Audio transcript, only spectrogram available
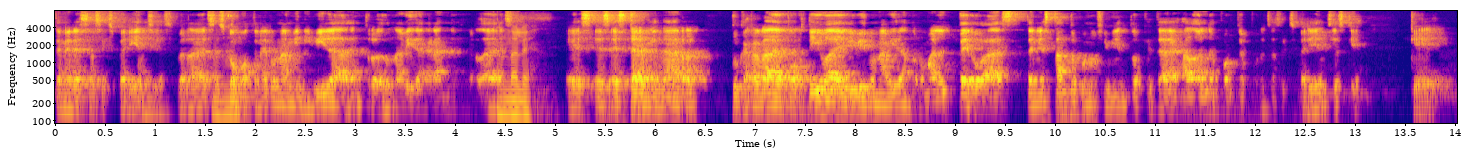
tener esas experiencias, ¿verdad? Es, es como tener una mini vida dentro de una vida grande, ¿verdad? Es, es, es, terminar tu carrera deportiva y vivir una vida normal, pero has, tenés tanto conocimiento que te ha dejado el deporte por estas experiencias que, que,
